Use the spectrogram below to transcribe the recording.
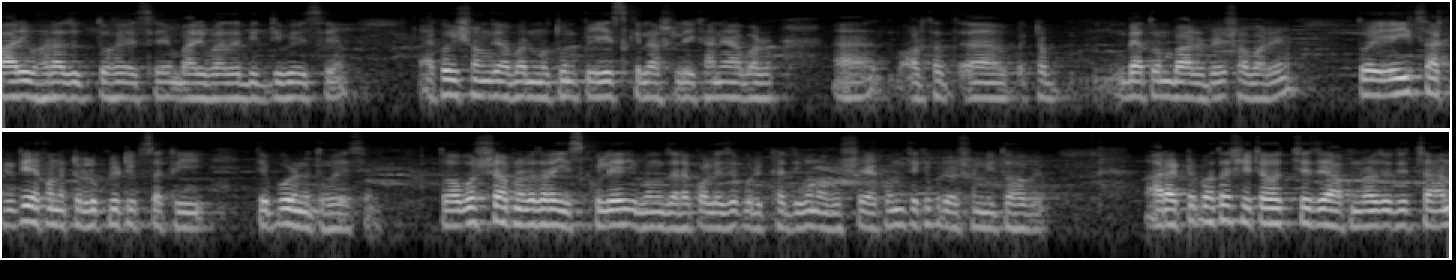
বাড়ি ভাড়া যুক্ত হয়েছে, বাড়ি ভাড়া বৃদ্ধি পেয়েছে। একই সঙ্গে আবার নতুন পে স্কেল আসলে এখানে আবার অর্থাৎ একটা বেতন বাড়বে সবারে। তো এই চাকরিটি এখন একটা লুক্রেটিভ চাকরিতে পরিণত হয়েছে। তো অবশ্যই আপনারা যারা স্কুলে এবং যারা কলেজে পরীক্ষা দিবেন, অবশ্যই এখন থেকে প্রিপারেশন নিতে হবে। আর একটা কথা সেটা হচ্ছে যে আপনারা যদি চান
